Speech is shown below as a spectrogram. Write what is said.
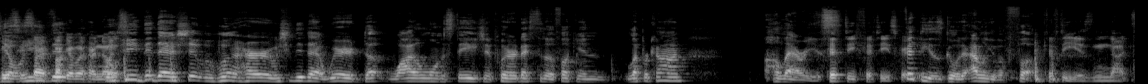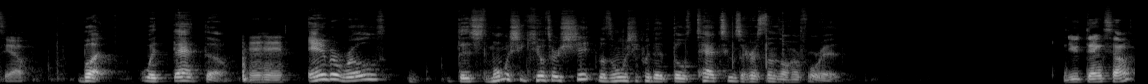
yo, she started did, fucking with her nose. when she did that shit with putting her, when she did that weird duck waddle on the stage and put her next to the fucking leprechaun, hilarious. 50, 50 is crazy. 50 is good. I don't give a fuck. 50 is nuts, yo. But with that though, Mm-hmm. Amber Rose, the moment she killed her shit was the moment she put that, those tattoos of her sons on her forehead. You think so?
